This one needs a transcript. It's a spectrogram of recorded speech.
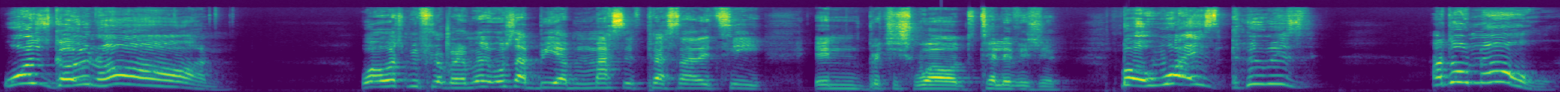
What's going on? Well, watch me flip. around. Watch that be a massive personality in British world television. But what is who is? I don't know.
